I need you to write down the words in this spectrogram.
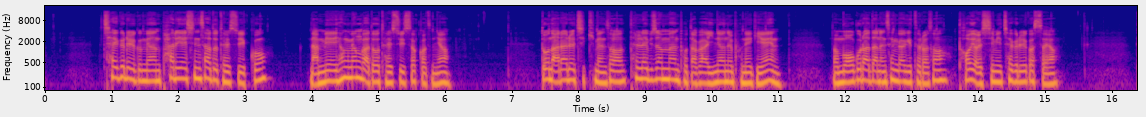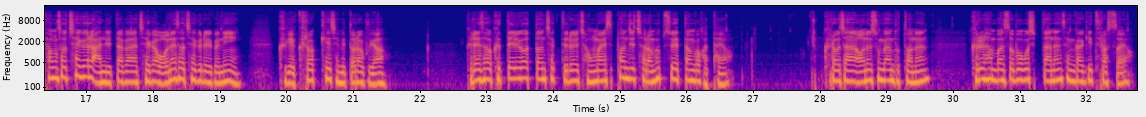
책을 읽으면 파리의 신사도 될 수 있고 남미의 혁명가도 될 수 있었거든요. 또 나라를 지키면서 텔레비전만 보다가 2년을 보내기엔 너무 억울하다는 생각이 들어서 더 열심히 책을 읽었어요. 평소 책을 안 읽다가 제가 원해서 책을 읽으니 그게 그렇게 재밌더라고요. 그래서 그때 읽었던 책들을 정말 스펀지처럼 흡수했던 것 같아요. 그러자 어느 순간부터는 글을 한번 써보고 싶다는 생각이 들었어요.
